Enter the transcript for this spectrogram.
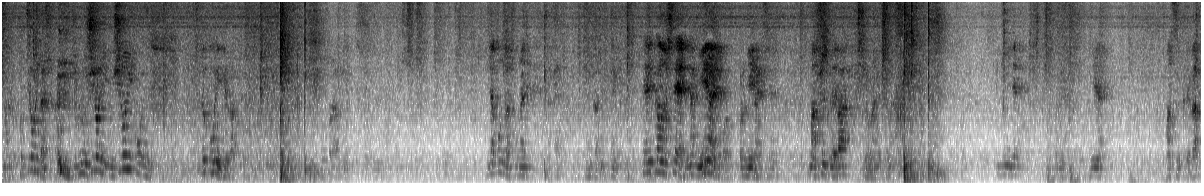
なんかこっちの方に出してから自分の後ろに後ろにこういう。ふうにでこういうふうにいけるかじゃあ今度は同じ転換ね。転換をして見えないところ。これ見えないですねまっすぐ来れば必要なんです力みで見えないまっすぐ来れば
